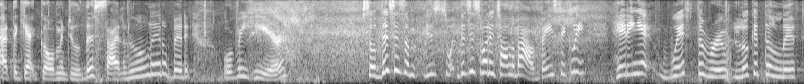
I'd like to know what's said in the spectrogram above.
at the get-go. I'm gonna do this side a little bit over here. So this is, a, this, this is what it's all about. Basically, hitting it with the root, look at the lift,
